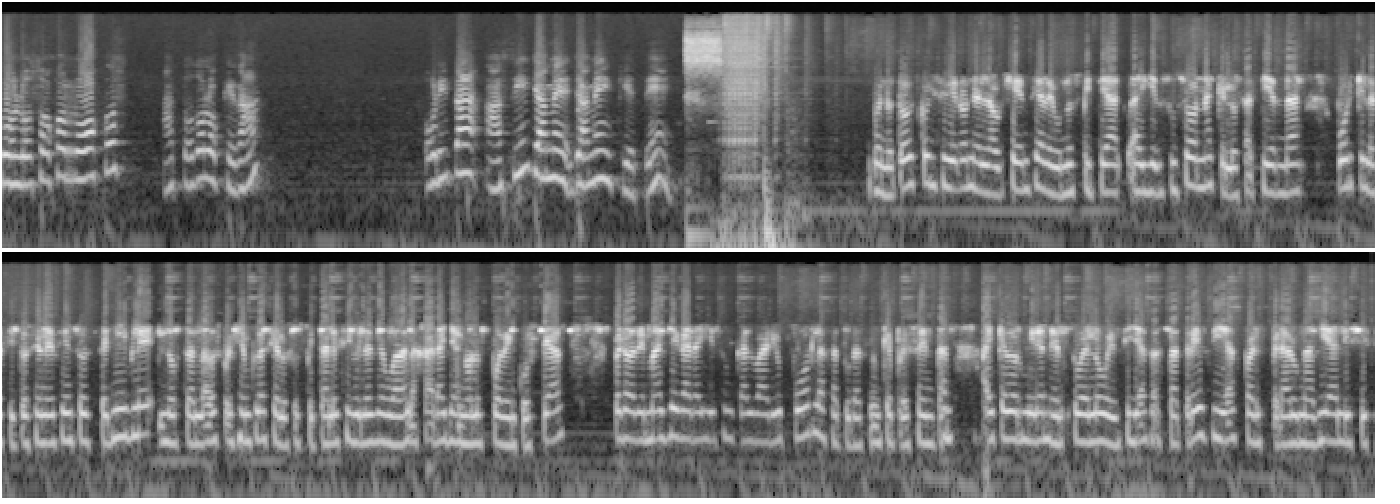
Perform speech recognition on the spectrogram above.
con los ojos rojos a todo lo que da. Ahorita así ya me, ya me inquieté. Bueno, todos coincidieron en la urgencia de un hospital ahí en su zona que los atienda porque la situación es insostenible. Los traslados, por ejemplo, hacia los hospitales civiles de Guadalajara ya no los pueden costear pero además llegar ahí es un calvario por la saturación que presentan. Hay que dormir en el suelo o en sillas hasta tres días para esperar una diálisis.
